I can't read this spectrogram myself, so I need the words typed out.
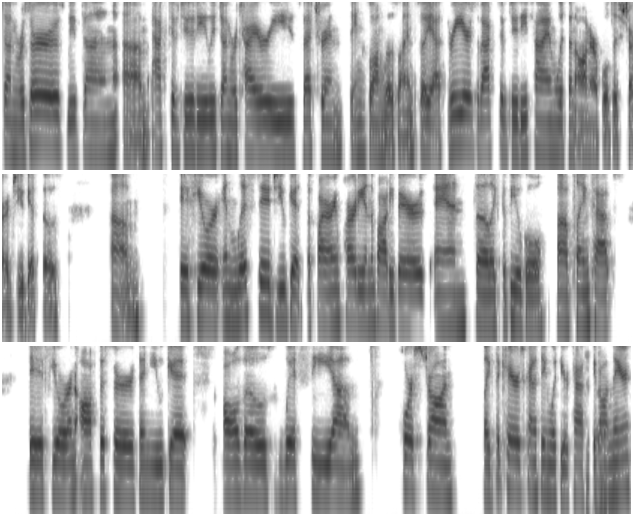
done reserves, we've done um, active duty, we've done retirees, veterans, things along those lines. So yeah, three years of active duty time with an honorable discharge, you get those. Um, if you're enlisted, you get the firing party and the body bears and the like the bugle uh, playing taps if you're an officer, then you get all those with the um, horse drawn, like the carriage kind of thing with your casket Yeah. on there,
